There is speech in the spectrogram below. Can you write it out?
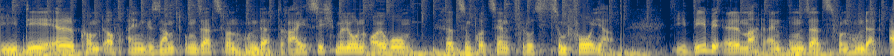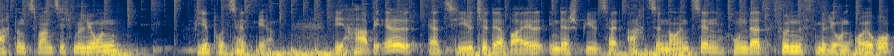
Die DEL kommt auf einen Gesamtumsatz von 130 Millionen Euro, 14 Prozent plus zum Vorjahr. Die BBL macht einen Umsatz von 128 Millionen, 4 Prozent mehr. Die HBL erzielte derweil in der Spielzeit 18-19 105 Millionen Euro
